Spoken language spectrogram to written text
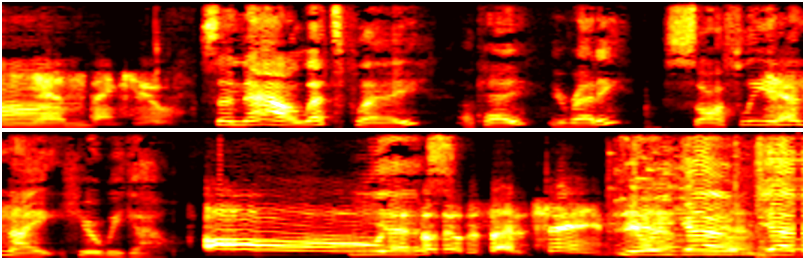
Yes, Um, thank you. so now let's play. Okay, you ready? Softly in the night. Here we go. Oh, Yes. that's on the other side of change. Here Yes, we go. yes. Yes.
